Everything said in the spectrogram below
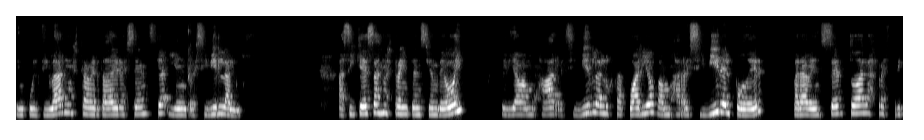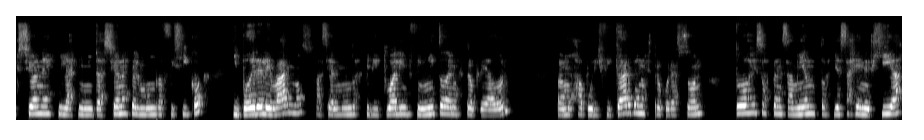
en cultivar nuestra verdadera esencia y en recibir la luz. Así que esa es nuestra intención de hoy. Hoy día vamos a recibir la luz de Acuario, vamos a recibir el poder para vencer todas las restricciones y las limitaciones del mundo físico y poder elevarnos hacia el mundo espiritual infinito de nuestro Creador. Vamos a purificar de nuestro corazón todos esos pensamientos y esas energías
